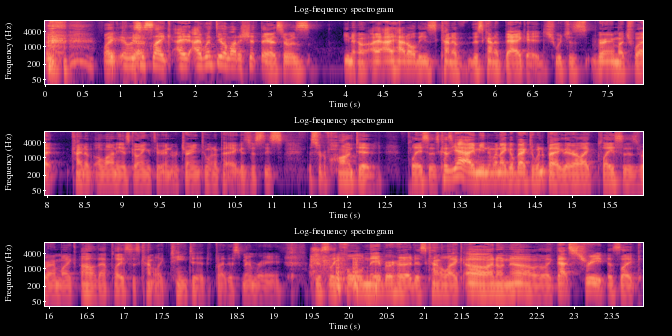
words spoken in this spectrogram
like it was yeah. just like I, I went through a lot of shit there. So it was you know, I, I had all these kind of this kind of baggage, which is very much what kind of Alani is going through in returning to Winnipeg is just these this sort of haunted places. Because yeah, I mean, when I go back to Winnipeg, there are like places where I'm like, oh, that place is kind of like tainted by this memory. This like whole neighborhood is kind of like, oh, I don't know, like that street is like,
